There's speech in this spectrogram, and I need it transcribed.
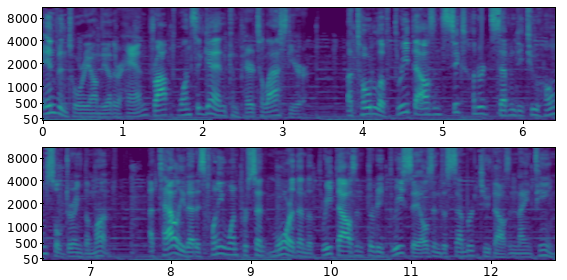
Inventory, on the other hand, dropped once again compared to last year. A total of 3,672 homes sold during the month, a tally that is 21% more than the 3,033 sales in December 2019.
